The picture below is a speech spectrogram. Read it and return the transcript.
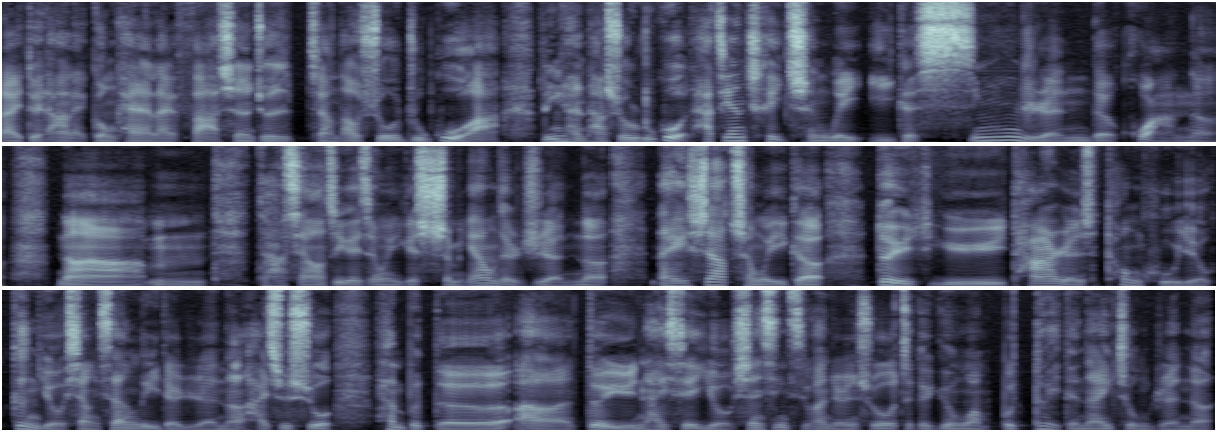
来对他来公开的来发声，就是讲到说，如果啊，林奕涵他说，如果他今天可以成为一个新人的话呢，那嗯，他想要这个成为一个什么样的人呢？那是要成为一个对于他人是痛苦有更有想象力的人呢，还是说恨不得呃，对于那些有身心疾患的人说这个愿望不对的那一种人呢，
